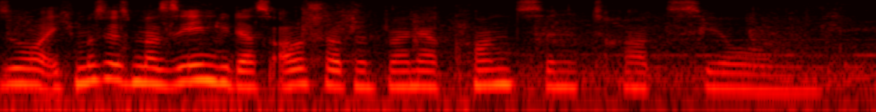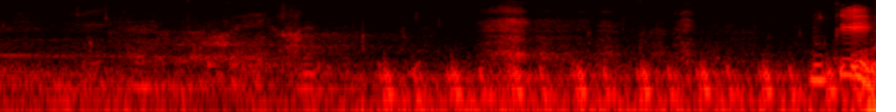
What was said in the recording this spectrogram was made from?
So, ich muss jetzt mal sehen, wie das ausschaut mit meiner Konzentration. Okay.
